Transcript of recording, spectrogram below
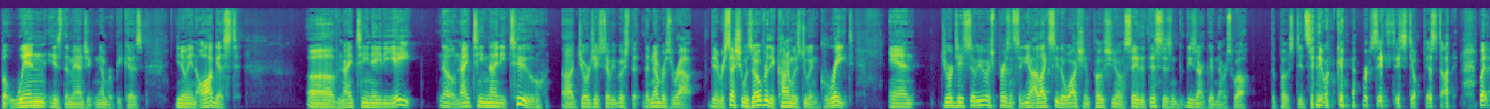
But when is the magic number? Because you know in August of 1988, no 1992, uh, George H.W. Bush, the, the numbers were out. The recession was over. The economy was doing great. And George H.W. Bush, president, said, you know, I like to see the Washington Post, you know, say that this isn't, these aren't good numbers. Well, the Post did say they weren't good numbers. They, still pissed on it. But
